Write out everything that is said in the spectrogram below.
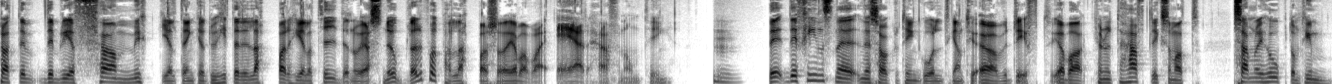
För att det, det, blev för mycket helt enkelt. Du hittade lappar hela tiden och jag snubblade på ett par lappar så jag bara, vad är det här för någonting? Mm. Det, det, finns när, när saker och ting går lite grann till överdrift. Jag bara, kunde du inte haft liksom att samlar ihop dem till en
